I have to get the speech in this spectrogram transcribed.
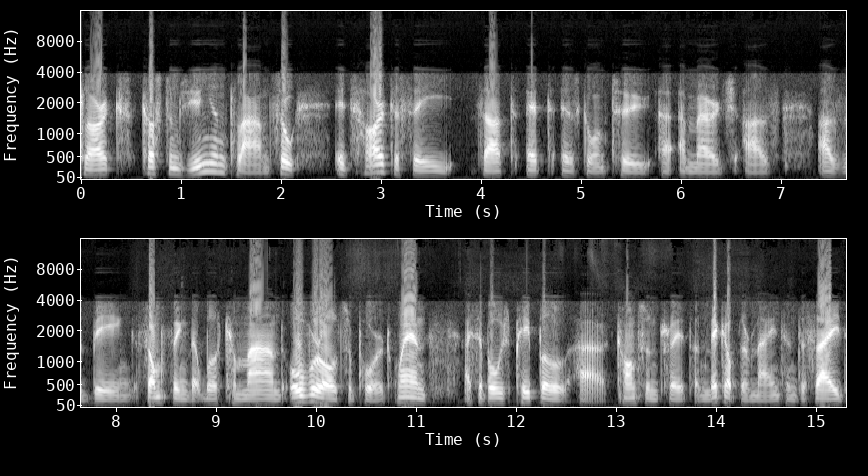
Clarke's customs union plan. So, it's hard to see that it is going to uh, emerge as as being something that will command overall support when I suppose people uh, concentrate and make up their minds and decide,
